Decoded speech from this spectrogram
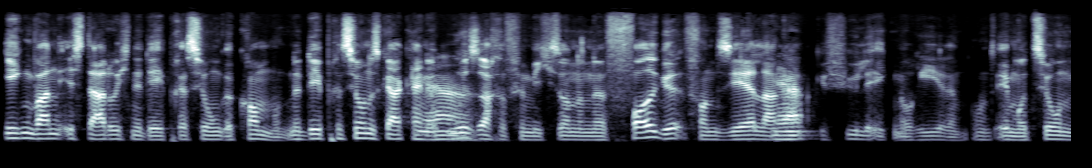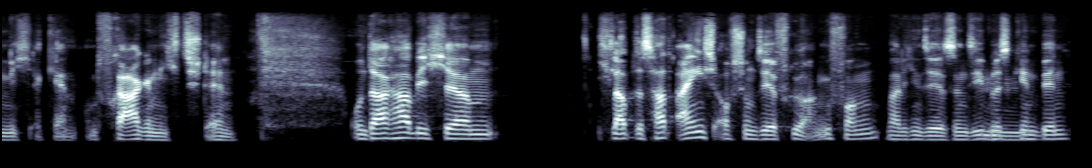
irgendwann ist dadurch eine Depression gekommen. Und eine Depression ist gar keine ja. Ursache für mich, sondern eine Folge von sehr langen ja. Gefühle ignorieren und Emotionen nicht erkennen und Fragen nicht stellen. Und da habe ich, ähm, ich glaube, das hat eigentlich auch schon sehr früh angefangen, weil ich ein sehr sensibles mhm. Kind bin.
